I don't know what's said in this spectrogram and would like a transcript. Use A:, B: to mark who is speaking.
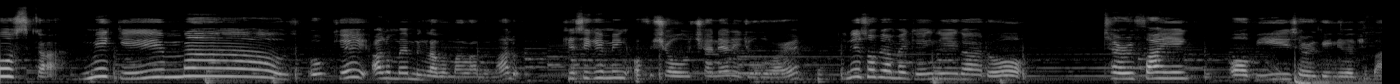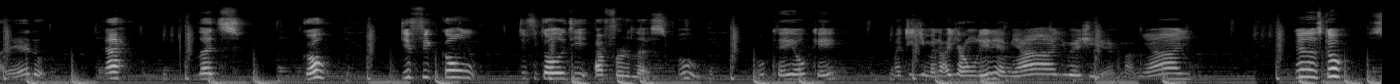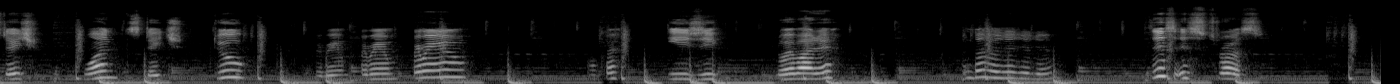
A: mouse က Mickey Mouse Okay အားလုံးပဲမင်္ဂလာပါမင်္ဂလာပါမလို့ KC Gaming Official Channel နဲ့ကြိုဆိုပါရစေဒီနေ့ဆော့ပြမယ့် game လေးကတော့ Terrifying Obby ဆိုတဲ့ game လေးပဲဖြစ်ပါတယ်လို့ Okay let's go difficult difficulty effortless oh okay okay မကြည့်ကြည့်မနော်အယောင်လေးတွေအများကြီးပဲရှိတယ်အများကြီး Okay, let's go. Stage one, stage two. Ba-bam, bam, bam. Okay, easy. Lower. This is thrust.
